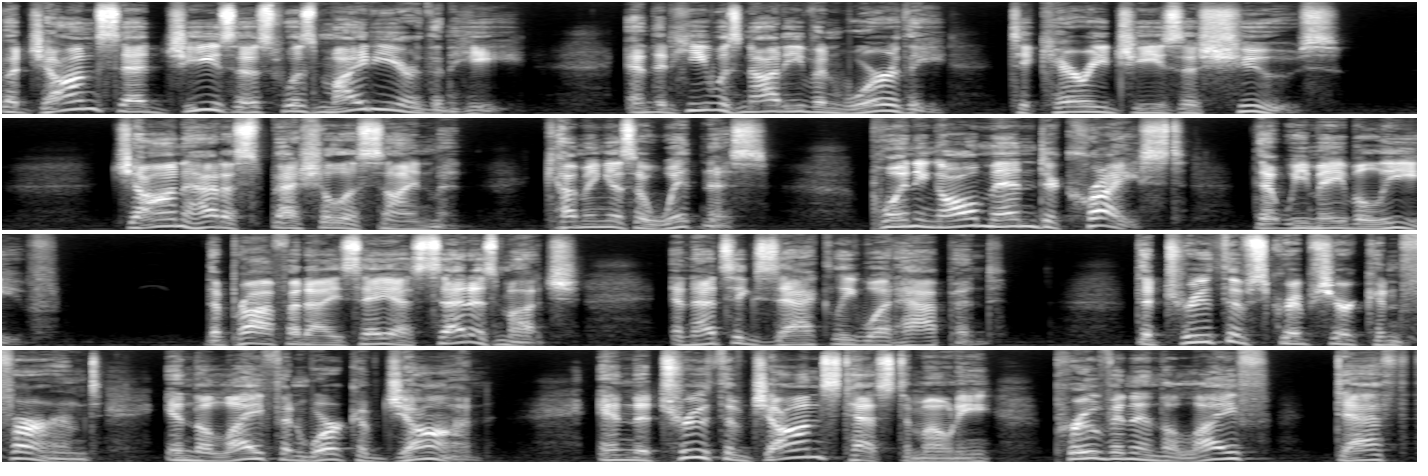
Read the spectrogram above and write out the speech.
But John said Jesus was mightier than he, and that he was not even worthy to carry Jesus' shoes. John had a special assignment, coming as a witness, pointing all men to Christ that we may believe. The prophet Isaiah said as much, and that's exactly what happened. The truth of Scripture confirmed in the life and work of John, and the truth of John's testimony proven in the life, death,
